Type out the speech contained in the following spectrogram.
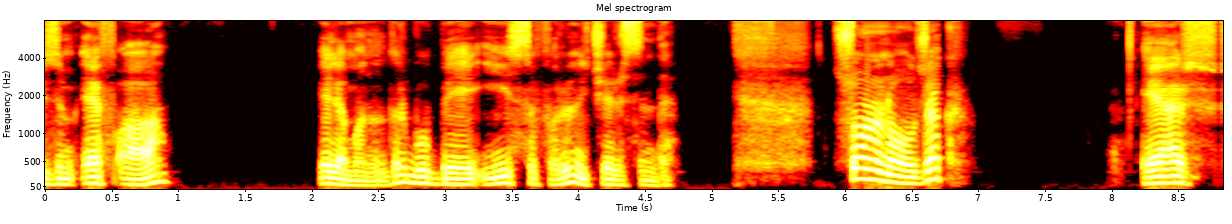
bizim FA elemanıdır. Bu BI sıfırın içerisinde. Sonra ne olacak? Eğer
